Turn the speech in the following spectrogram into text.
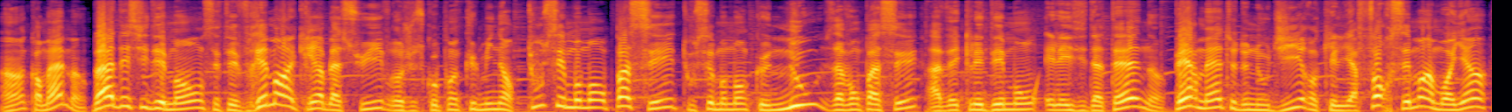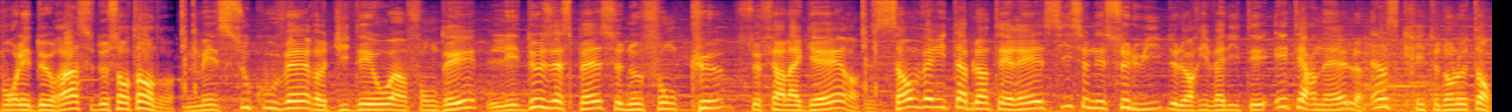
hein, quand même, bah décidément, c'était vraiment agréable à suivre jusqu'au point culminant. Tous ces moments passés, tous ces moments que nous avons passés avec les démons et les idaten, permettent de nous dire qu'il y a forcément un moyen pour les deux races de s'entendre. Mais sous couvert d'idéaux infondés, les deux espèces ne font que se faire la guerre, sans véritable intérêt si ce n'est celui de leur rivalité éternelle inscrite dans le temps.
